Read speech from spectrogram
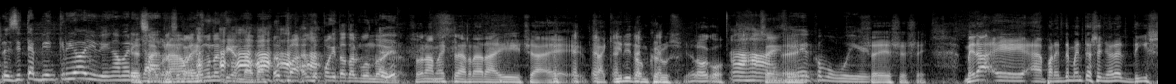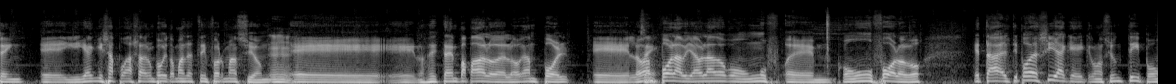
Lo hiciste bien criollo y bien americano. Exacto, para que todo el mundo entienda, para, para darle un poquito a todo el mundo ahí. Es una mezcla rara ahí, Cha- eh, Shakira y Tom Cruise. Qué loco. Ajá, Sí. sí, Eh, es como weird. Sí, sí, sí. Mira, eh, aparentemente, señores, dicen, eh, y ya quizás pueda saber un poquito más de esta información, eh, eh, no sé si está empapado de lo de Logan Paul. Eh, Logan Sí. Paul había hablado con un, uf- eh, con un ufólogo. está- el tipo decía que conoció un tipo,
